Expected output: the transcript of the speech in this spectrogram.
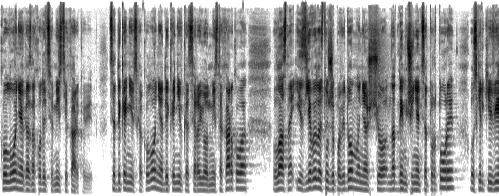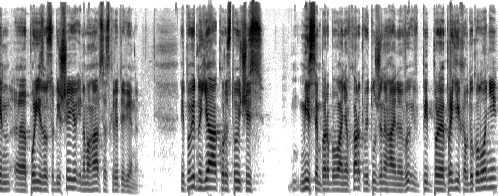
колонію, яка знаходиться в місті Харкові. Це Диканівська колонія. Диканівка це район міста Харкова. Власне, і з'явилось тут же повідомлення, що над ним чиняться тортури, оскільки він е, порізав собі шию і намагався скрити вени. Відповідно, я, користуючись місцем перебування в Харкові, тут же негайно приїхав до колонії.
